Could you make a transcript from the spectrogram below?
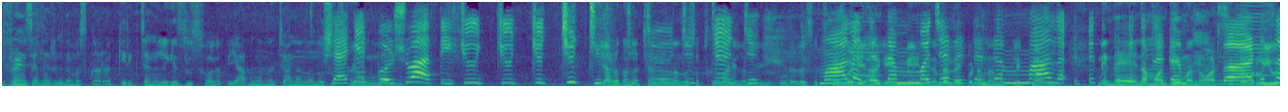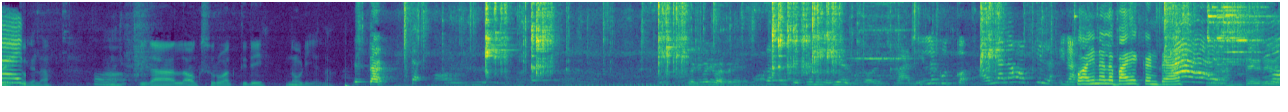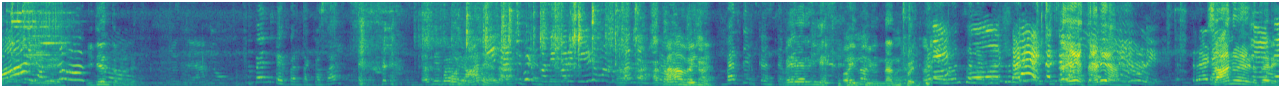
Hi friends ಎಲ್ಲರಿಗೂ ನಮಸ್ಕಾರ. ಕಿರಿಕ್ ಚಾನಲ್ಗೆ ಸುಸ್ವಾಗತ. ಯಾರು ನನ್ನ ಚಾನಲನ್ನು ಸಬ್ಸ್ಕ್ರೈಬ್. ಯಾರು ನನ್ನ ಚಾನಲನ್ನು ಚಾನಲ್ ಅನ್ನು ಸಬ್ಸ್ಕ್ರೈಬ್ ಮಾಡಿಲ್ಲ choo. ಅಂದ್ರೆ ಈ ಕೂಡಲೇ ಸಬ್ಸ್ಕ್ರೈಬ್ ಮಾಡಿ. ಹಾಗೆ ಮೇಲೆ ಬೆಲ್ ಲೈಕ್ ಬಟನ್ ಅನ್ನು ಕ್ಲಿಕ್ ಮಾಡಿ. ನಿನ್ನೆ ನಮ್ಮ ಗೇಮ್ ಅನ್ನು ಆಡಿಸಿದ್ದವರು ಇವರೇ. ಈಗಲ್ಲ? ಈಗ ಲಾಗ್ ಶುರು ಆಗ್ತಿದೆ. ನೋಡಿ ಎಲ್ಲ. ಇಲ್ಲೇ ಕೂತ್ಕೋ ಅಲ್ಲ ಕಾಯಿನ್ ಎಲ್ಲ ಬಾಯಿ ಹಾಕಂಡೆ. ಇದೆಂತ ಮಾರೆ ಪೆನ್ ಪೇಪರ್ ತಕಬ ಬರ್ದಿಡ್ಕಂತ ಬೇರೆ ನನ್ ಸಾನು ಹೇಳು ಸರಿ.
